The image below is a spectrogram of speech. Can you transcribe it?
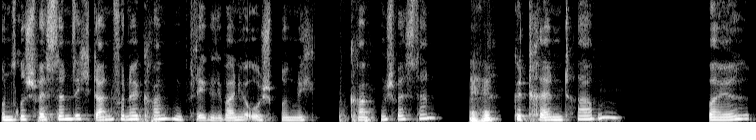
unsere Schwestern sich dann von der Krankenpflege, sie waren ja ursprünglich Krankenschwestern, Mhm. getrennt haben, weil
